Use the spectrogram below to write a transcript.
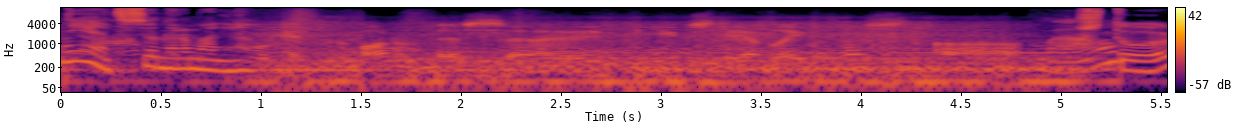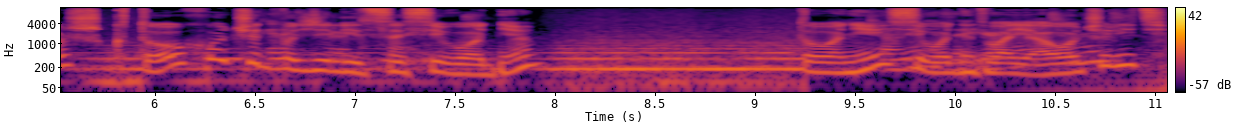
Нет, все нормально. Что ж, кто хочет поделиться сегодня? Тони, сегодня твоя очередь.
